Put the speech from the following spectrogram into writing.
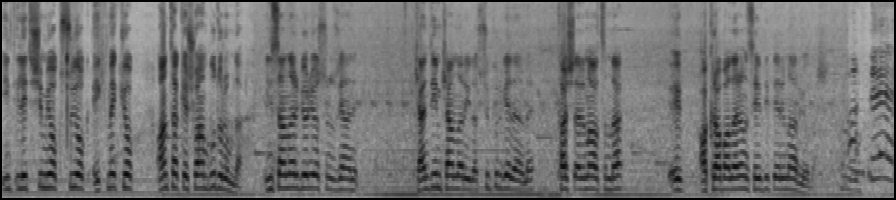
iletişim yok, su yok, ekmek yok. Antakya şu an bu durumda. İnsanları görüyorsunuz yani kendi imkanlarıyla, süpürgelerle taşların altında e, akrabalarını, sevdiklerini arıyorlar. Anne!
